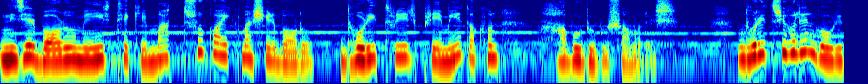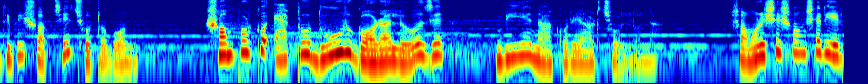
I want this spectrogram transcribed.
নিজের বড় মেয়ের থেকে মাত্র কয়েক মাসের বড়, ধরিত্রীর প্রেমে তখন হাবুডুবু সমরেশ। ধরিত্রী হলেন গৌরীদেবীর সবচেয়ে ছোট বোন। সম্পর্ক এত দূর গড়ালো যে বিয়ে না করে আর চলল না। সমরেশের সংসারে এর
